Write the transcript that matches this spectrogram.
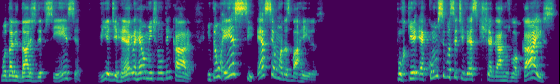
modalidades de deficiência, via de regra, realmente não tem cara. Então, esse, essa é uma das barreiras. Porque é como se você tivesse que chegar nos locais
